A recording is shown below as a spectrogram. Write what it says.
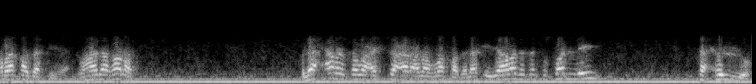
رقبتها. وهذا غلط. لا حرج تضع الشعر على الرقبة لكن إذا أردت أن تصلي تحله.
